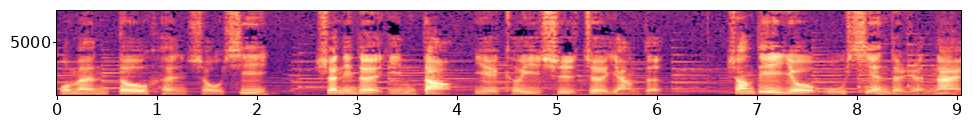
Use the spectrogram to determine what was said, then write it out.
我们都很熟悉。圣灵的引导也可以是这样的。上帝有无限的忍耐。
